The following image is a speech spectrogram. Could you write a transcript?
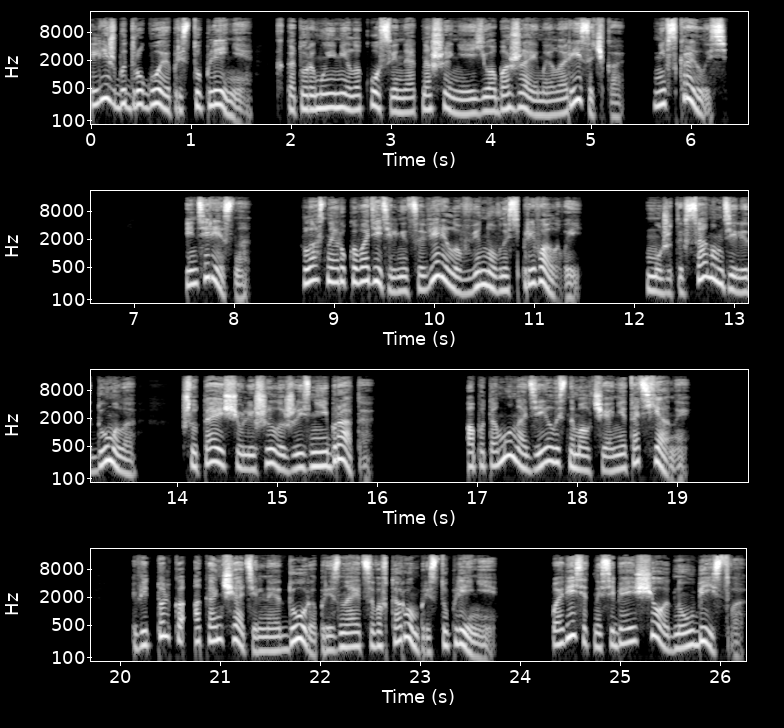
Лишь бы другое преступление, к которому имела косвенное отношение ее обожаемая Ларисочка, не вскрылось. Интересно, классная руководительница верила в виновность Приваловой? Может, и в самом деле думала, что та еще лишила жизни и брата? А потому надеялась на молчание Татьяны. Ведь только окончательная дура признается во втором преступлении — повесит на себя еще одно убийство,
